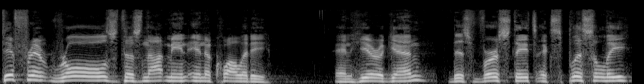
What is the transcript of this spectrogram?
Different roles does not mean inequality. And here again, this verse states explicitly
